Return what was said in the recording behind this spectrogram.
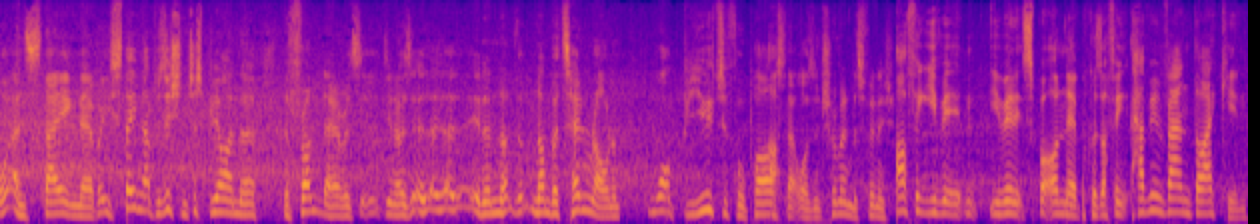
or, and staying there, but he's stayed in that position just behind the, the front there, as you know, as, in a number ten role. And what a beautiful pass that was, a tremendous finish. I think you've hit, you've hit it spot on there because I think having Van Dijk in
